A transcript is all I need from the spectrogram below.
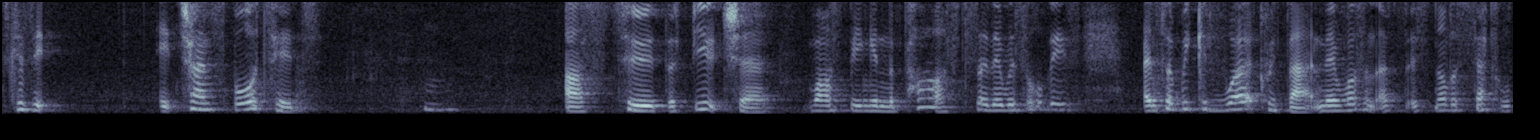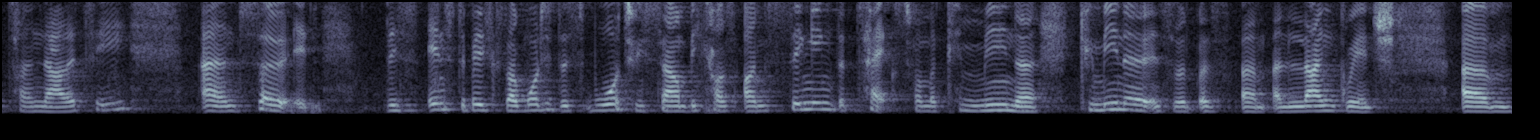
because it it transported us to the future whilst being in the past. So there was all these, and so we could work with that, and there wasn't. A, it's not a settled tonality, and so it. This instability, because I wanted this watery sound, because I'm singing the text from a Kumina. Kumina is a, was, um, a language um,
